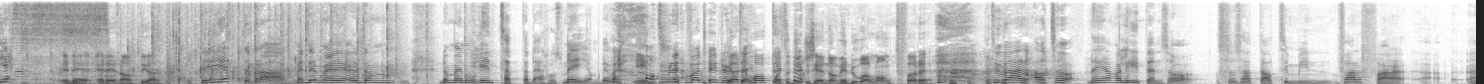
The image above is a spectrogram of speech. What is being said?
Yes! Är det, är det någonting att... Det är jättebra, men de är, de, de är nog inte satta där hos mig om det var, om det, var det du Jag hade tänkte. hoppats att du skulle säga något, men du var långt före. Tyvärr, alltså när jag var liten så, så satt alltså min farfar äh,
